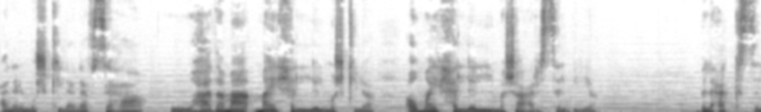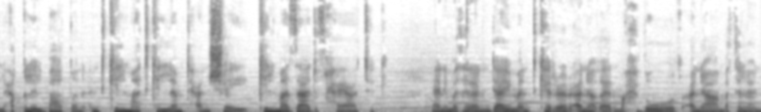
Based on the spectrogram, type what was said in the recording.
عن المشكلة نفسها. وهذا ما ما يحل المشكلة أو ما يحل المشاعر السلبية. بالعكس العقل الباطن أنت كل ما تكلمت عن شيء كل ما زاد في حياتك. يعني مثلا دائما تكرر أنا غير محظوظ أنا مثلا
